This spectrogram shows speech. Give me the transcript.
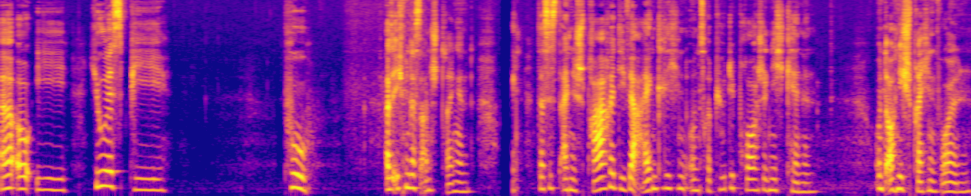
ROE, USP, Puh. Also ich finde das anstrengend. Das ist eine Sprache, die wir eigentlich in unserer Beauty-Branche nicht kennen und auch nicht sprechen wollen.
